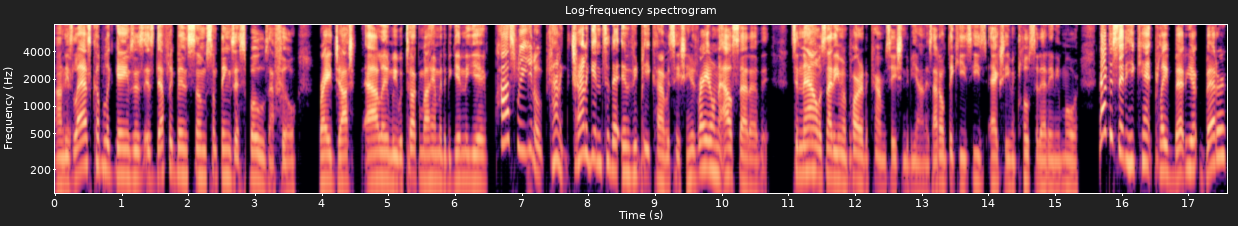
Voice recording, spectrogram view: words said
Um, these last couple of games, is it's definitely been some some things exposed. I feel right. Josh Allen, we were talking about him at the beginning of the year, possibly you know, kind of trying to get into that MVP conversation. He was right on the outside of it. So now it's not even part of the conversation. To be honest, I don't think he's he's actually even close to that anymore. Not to say that he can't play better, better,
